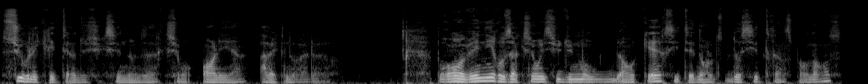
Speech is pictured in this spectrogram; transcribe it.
sur les critères du succès de nos actions en lien avec nos valeurs. Pour en revenir aux actions issues d'une banque bancaire citée dans le dossier de transparence,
